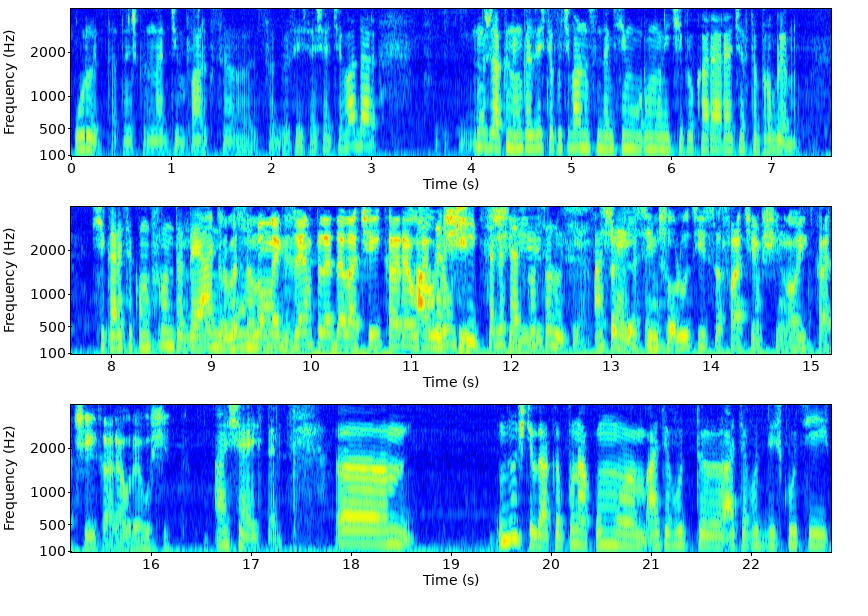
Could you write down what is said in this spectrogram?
urât atunci când mergi în parc să, să găsești așa ceva, dar nu știu dacă ne încălzește cu ceva, nu suntem singurul municipiu care are această problemă și care se confruntă de ani. Trebuie să luăm exemple de la cei care au, au reușit, reușit să găsească o soluție. Așa să este. găsim soluții, să facem și noi ca cei care au reușit. Așa este. Uh, nu știu dacă până acum ați avut, ați avut discuții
